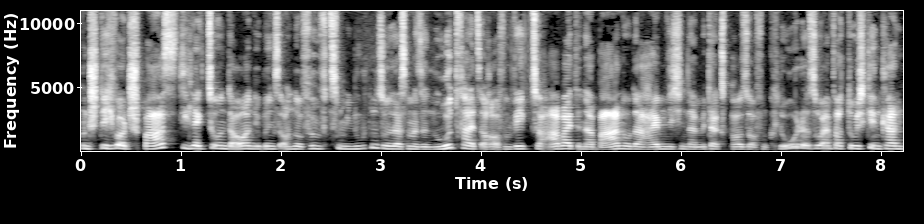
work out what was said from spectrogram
Und Stichwort Spaß, die Lektionen dauern übrigens auch nur 15 Minuten, so dass man sie notfalls auch auf dem Weg zur Arbeit in der Bahn oder heimlich in der Mittagspause auf dem Klo oder so einfach durchgehen kann.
